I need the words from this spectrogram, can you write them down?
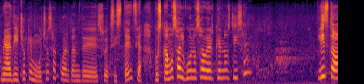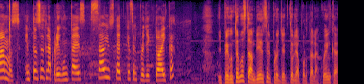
me ha dicho que muchos se acuerdan de su existencia. ¿Buscamos algunos a ver qué nos dicen? Listo, vamos. Entonces la pregunta es, ¿sabe usted qué es el proyecto AICA? Y preguntemos también si el proyecto le aporta a la cuenca.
